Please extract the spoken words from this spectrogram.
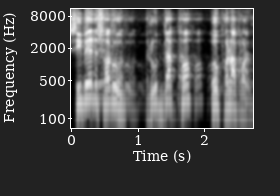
শিবের স্বরূপ রুদ্রাক্ষ ও ফলাফল।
